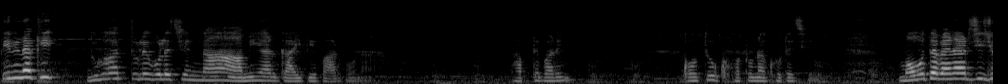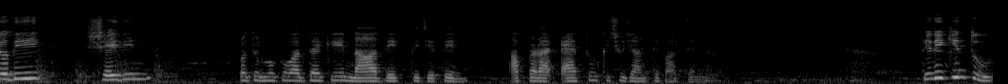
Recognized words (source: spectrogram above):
তিনি নাকি দুহাত তুলে বলেছেন, না, আমি আর গাইতে পারব না। ভাবতে পারেন? কত ঘটনা ঘটেছে। মমতা ব্যানার্জি যদি সেই দিন প্রতুল মুখোপাধ্যায়কে না দেখতে যেতেন, আপনারা এত কিছু জানতে পারতেন না। তিনি কিন্তু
